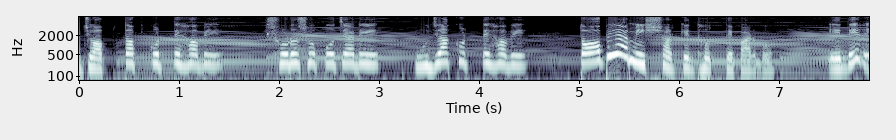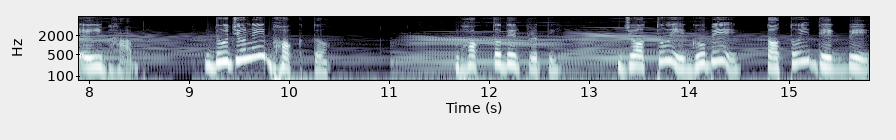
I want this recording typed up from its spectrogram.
জপতপ করতে হবে, ষোড়শোপচারে পূজা করতে হবে, তবে আমি ঈশ্বরকে ধরতে পারব। এদের এই ভাব। দুজনেই ভক্ত। ভক্তদের প্রতি। যত এগোবে, ততই দেখবে।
